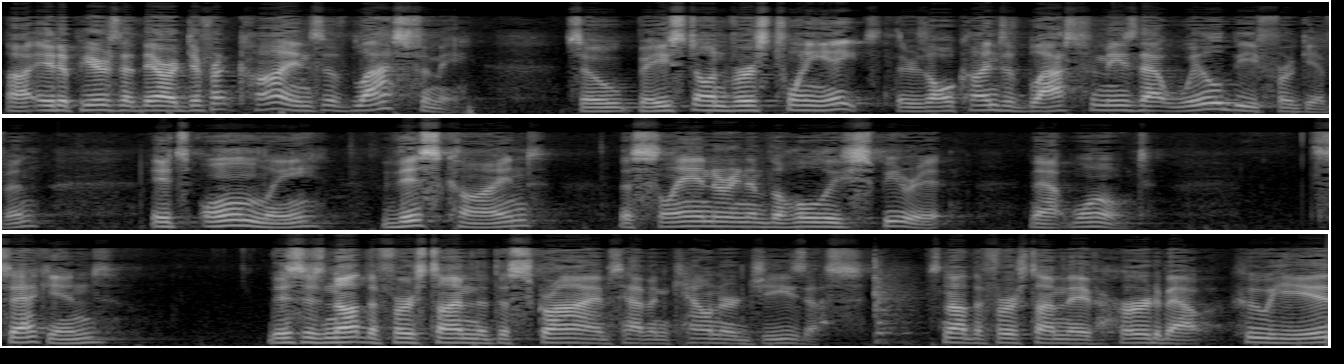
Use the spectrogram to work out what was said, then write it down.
uh, it appears that there are different kinds of blasphemy. So, based on verse 28, there's all kinds of blasphemies that will be forgiven. It's only this kind, the slandering of the Holy Spirit, that won't. Second, this is not the first time that the scribes have encountered Jesus. It's not the first time they've heard about who he is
